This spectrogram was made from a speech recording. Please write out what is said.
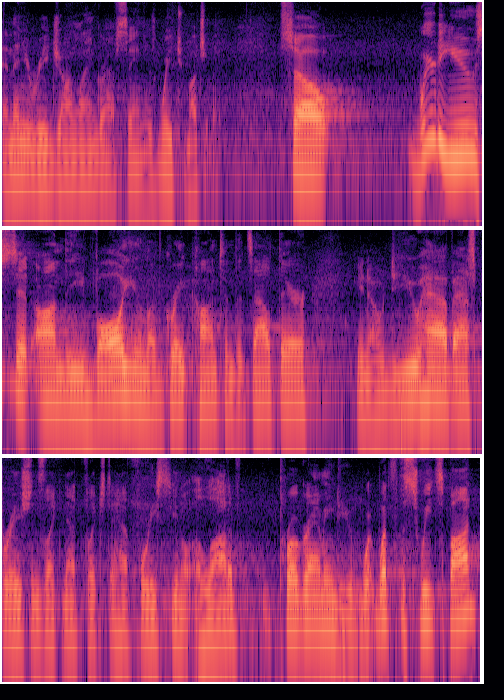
And then you read John Landgraf saying there's way too much of it. So where do you sit on the volume of great content that's out there? You know, do you have aspirations like Netflix to have 40, you know, a lot of programming? Do you, what's the sweet spot?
